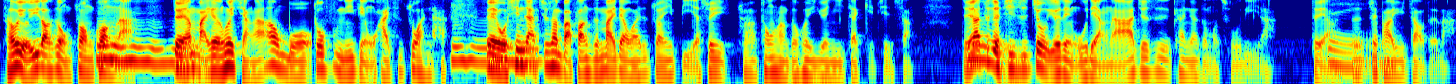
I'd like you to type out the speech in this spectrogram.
才会有遇到这种状况啦。嗯、哼哼对啊，买的人会想啊，啊，我多付你一点，我还是赚啊。嗯、哼哼对我现在就算把房子卖掉，我还是赚一笔啊。所以通常都会愿意再给建商。对啊，嗯、这个其实就有点无良啦，就是看你要怎么处理啦。对啊，对这是最怕遇到的啦。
